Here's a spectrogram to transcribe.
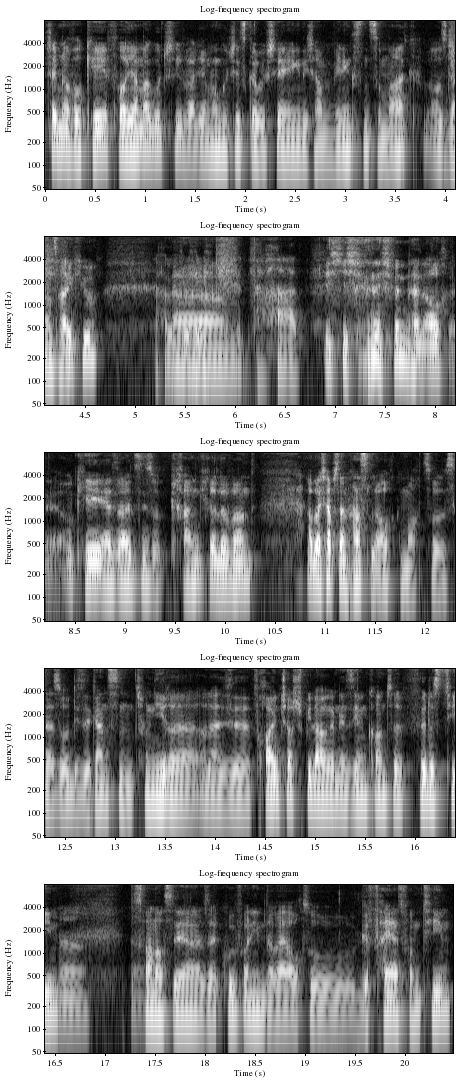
Ich habe ihn auf okay vor Yamaguchi, weil Yamaguchi ist, glaube ich, derjenige, den ich am wenigsten so mag, aus ganz Haikyuu. Okay. Ähm, ich ich, ich finde halt auch, okay, er ist jetzt nicht so krank relevant, aber ich habe seinen Hustle auch gemacht, so, dass er so diese ganzen Turniere oder diese Freundschaftsspiele organisieren konnte für das Team. Ja, das ja. war noch sehr, sehr cool von ihm. Da war er auch so gefeiert vom Team.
